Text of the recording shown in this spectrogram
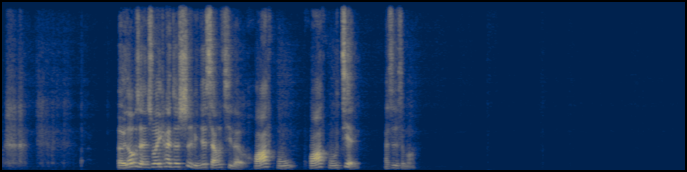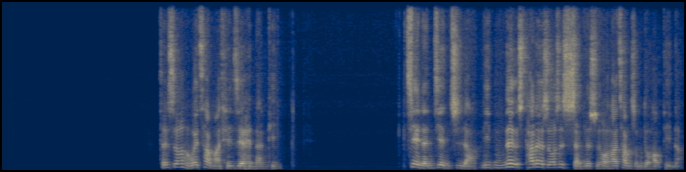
耳东神说：“一看这视频就想起了华福华福建还是什么？陈时中很会唱吗？其实也很难听，见仁见智啊。你你那个他那个时候是神的时候，他唱什么都好听啊。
